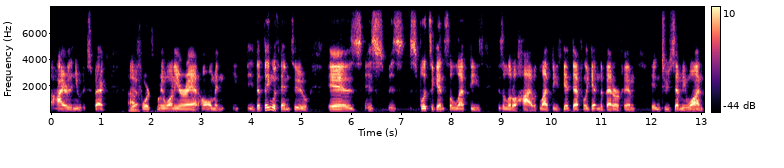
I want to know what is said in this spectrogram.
higher than you would expect uh, yeah. 421 ERA at home. And he, the thing with him too is his his splits against the lefties is a little high with lefties. Get definitely getting the better of him hitting 271.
